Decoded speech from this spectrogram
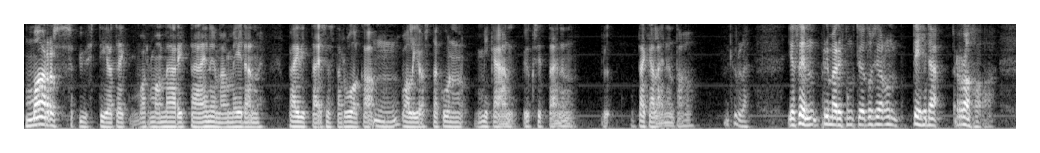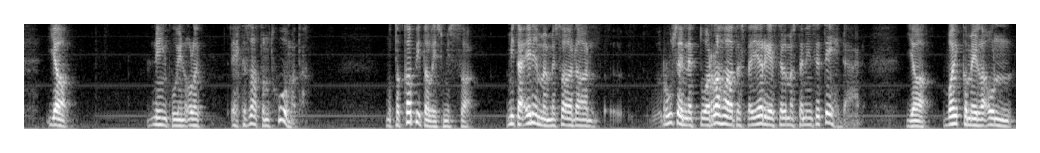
Mars-yhtiöt varmaan määrittää enemmän meidän päivittäisestä ruokavaliosta mm. kuin mikään yksittäinen täkäläinen taho. Kyllä. Ja sen primäärifunktio tosiaan on tehdä rahaa. Ja niin kuin olet ehkä saattanut huomata, mutta kapitalismissa mitä enemmän me saadaan rusennettua rahaa tästä järjestelmästä, niin se tehdään. Ja vaikka meillä on,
